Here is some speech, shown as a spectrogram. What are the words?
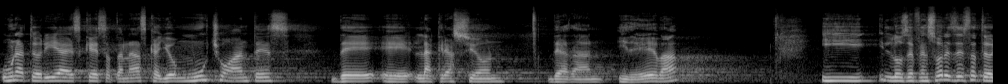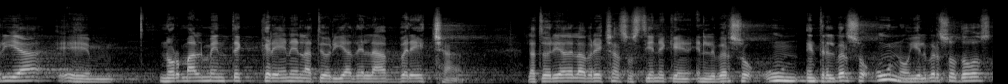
Una teoría es que Satanás cayó mucho antes de eh, la creación de Adán y de Eva. Y los defensores de esta teoría... Em, normalmente creen en la teoría de la brecha. La teoría de la brecha sostiene que en el verso entre el verso 1 y el verso 2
